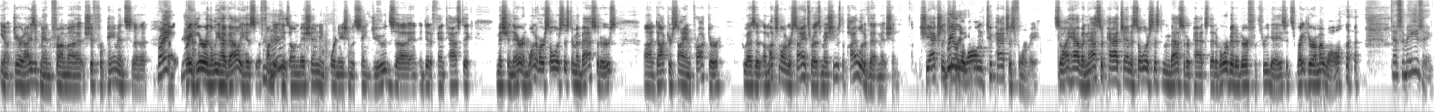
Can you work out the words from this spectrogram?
you know, Jared Isaacman from uh, Shift4 Payments, uh, right, uh, yeah. right here in the Lehigh Valley, has funded mm-hmm. his own mission in coordination with St. Jude's uh, and, and, did a fantastic mission there. And one of our solar system ambassadors, uh, Dr. Sian Proctor, who has a, a, much longer science resume, she was the pilot of that mission. She actually really? carried along two patches for me. So I have a NASA patch and a solar system ambassador patch that have orbited Earth for three days. It's right here on my wall. That's amazing.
